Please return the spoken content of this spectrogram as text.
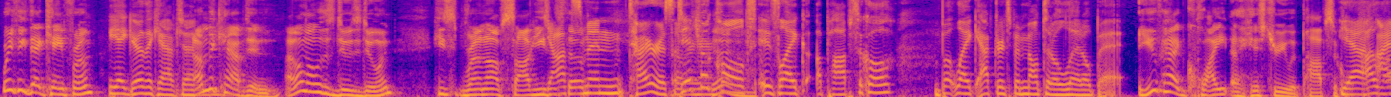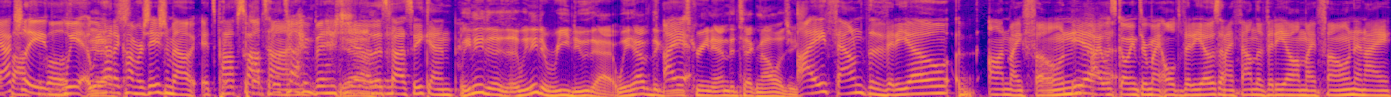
Where do you think that came from? yeah, you're the captain. I'm the captain. I don't know what this dude's doing. He's running off soggies and stuff. Yachtsman Tyrus. over here. Difficult is like a popsicle, but like after it's been melted a little bit. You've had quite a history with popsicles. Yeah, I I, actually popsicles. we we had a conversation about it's popsicle, popsicle time, bitch. Yeah, Yeah. this past weekend. We need to we need to redo that. We have the green I- screen and the technology. I found the video on my phone. Yeah. I was going through my old videos and I found the video on my phone and I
